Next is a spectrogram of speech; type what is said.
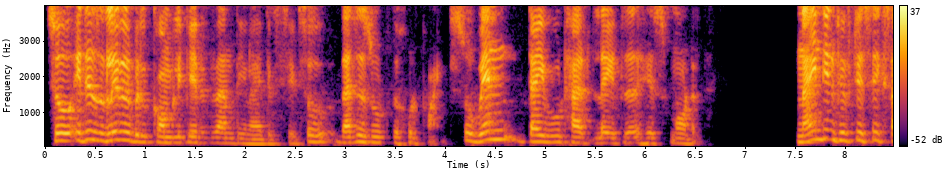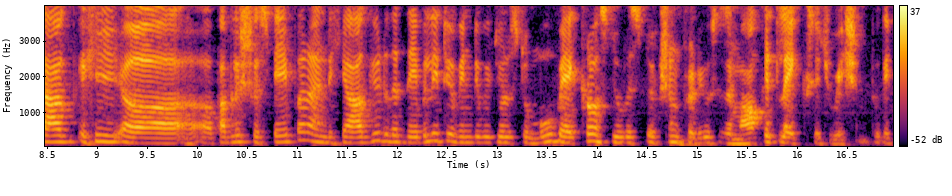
So it is a little bit complicated than the United States. So that is the whole point. So when Tiebout had laid his model, 1956, he uh, uh, published his paper and he argued that the ability of individuals to move across jurisdiction produces a market-like situation to the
